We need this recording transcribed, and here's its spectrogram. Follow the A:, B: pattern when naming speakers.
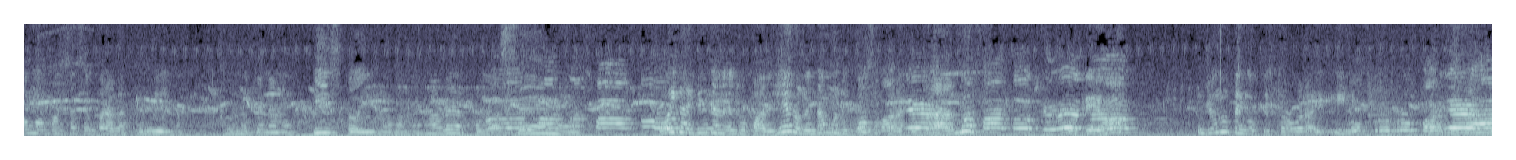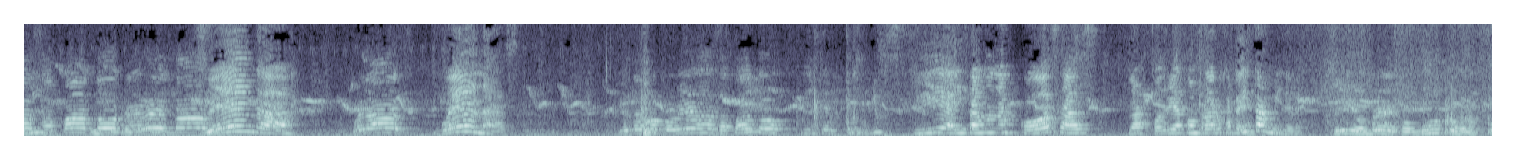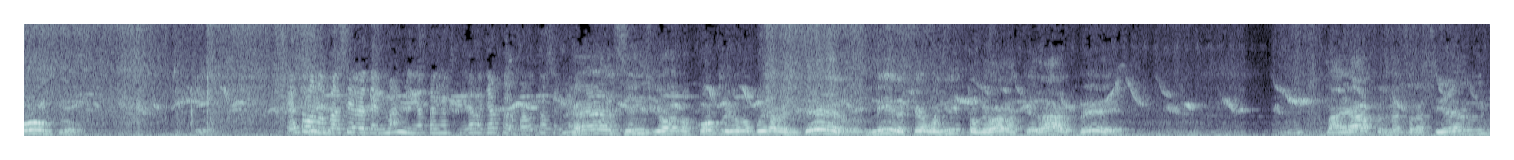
A: cómo vamos a hacer para la comida.
B: No tenemos pisto, hija. Vamos a ver cómo hacemos.
A: Oiga, ahí viene el ropavejero, vendámosle cosas para comprar almuerzo. Porque yo, yo no tengo pisto ahora y, y para comprar comida.
B: Venga.
C: Buenas,
B: Buenas.
C: ¿tiene ropa vieja, zapatos?
B: Sí, ahí están unas cosas. ¿Las podría comprar usted?
A: Aquí está, mire.
C: Sí, hombre, con gusto me las compro.
A: Estos son los brasiles del mami, ya están estirados ya, pero para otra señora.
C: Eh, sí, yo se los compro, yo los voy a ir a vender. Mire qué bonito le van a quedar, ve. Vaya, primer brasiel,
